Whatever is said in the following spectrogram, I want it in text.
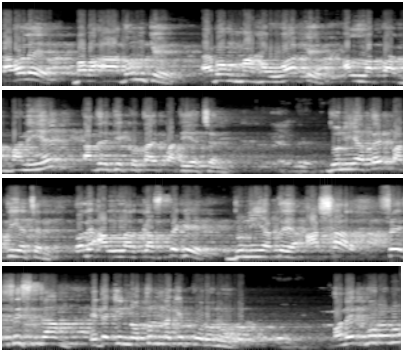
তাহলে বাবা আদমকে এবং মা আল্লাহ পাক বানিয়ে তাদেরকে কোথায় পাঠিয়েছেন? দুনিয়াতে পাঠিয়েছেন। তাহলে আল্লাহর কাছ থেকে দুনিয়াতে আসার সেই সিস্টেম এটা কি নতুন নাকি পুরনো? অনেক পুরনো।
